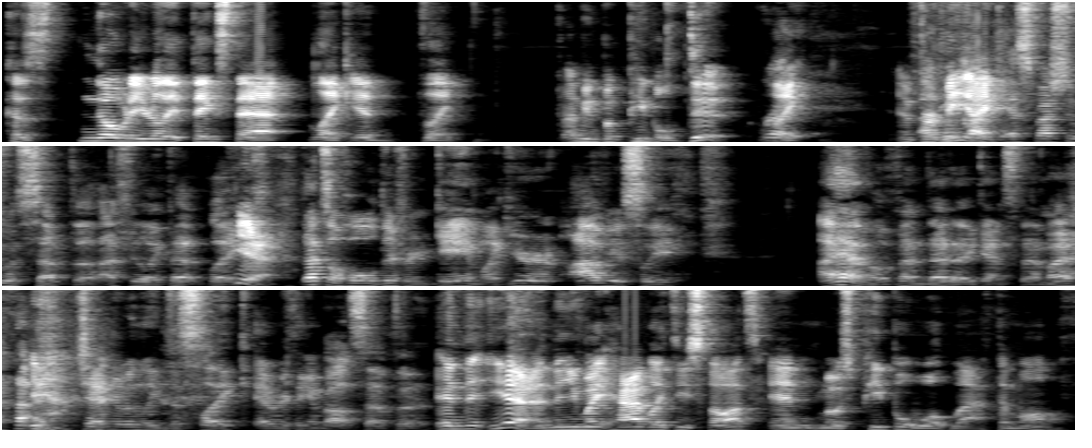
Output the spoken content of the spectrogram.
because nobody really thinks that, like, it, like, I mean, but people do. Like, and for I think, me, like, I, especially with SEPTA, I feel like that, like, yeah, that's a whole different game. Like, you're obviously, I have a vendetta against them. I, I Yeah. genuinely dislike everything about SEPTA. and then, yeah, and then you might have like these thoughts, and most people will laugh them off.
